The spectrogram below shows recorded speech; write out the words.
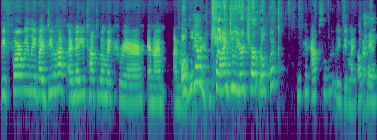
Before we leave, I do have. I know you talked about my career, and I'm. I'm. Oh, we got to. Can I do your chart real quick? You can absolutely do my chart. Okay.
